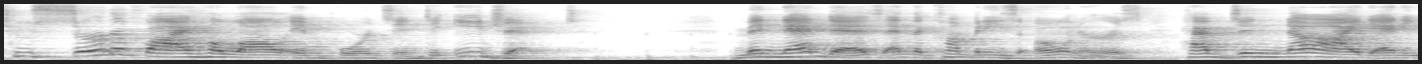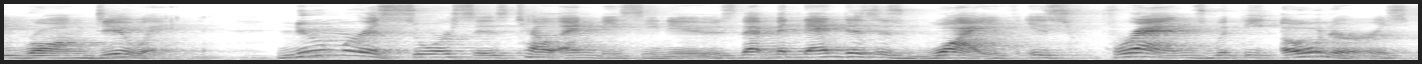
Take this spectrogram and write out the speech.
to certify halal imports into Egypt. Menendez and the company's owners have denied any wrongdoing. Numerous sources tell NBC News that Menendez's wife is friends with the owners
